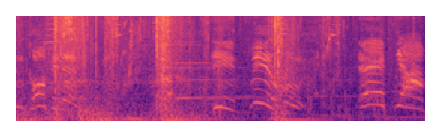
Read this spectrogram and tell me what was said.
Incontinent! Infirmus! Etiam!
